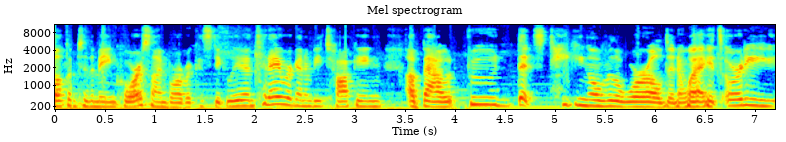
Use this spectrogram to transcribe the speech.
Welcome to the main course. I'm Barbara Castiglia, and today we're going to be talking about food that's taking over the world in a way. It's already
